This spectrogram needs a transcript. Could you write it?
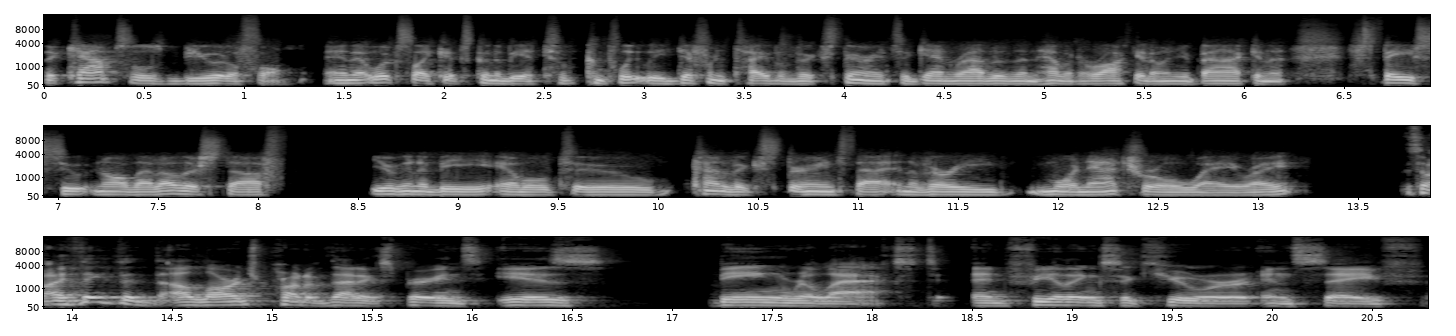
The capsule is beautiful, and it looks like it's going to be a t- completely different type of experience. Again, rather than having a rocket on your back and a space suit and all that other stuff, you're going to be able to kind of experience that in a very more natural way, right? So I think that a large part of that experience is being relaxed and feeling secure and safe.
